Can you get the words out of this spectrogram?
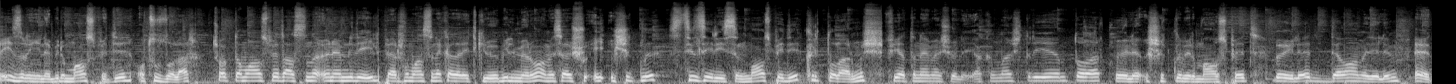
Razer'ın yine bir mousepad'i 30 dolar. Çok da mousepad aslında önemli değil. Performansı ne kadar etkiliyor bilmiyorum ama mesela şu e- ışıklı Steel serisinin mousepad'i 40 dolarmış. Fiyatını hemen şöyle yakınlaştırayım. Dolar. Böyle ışıklı bir mousepad. Böyle devam edelim. Evet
